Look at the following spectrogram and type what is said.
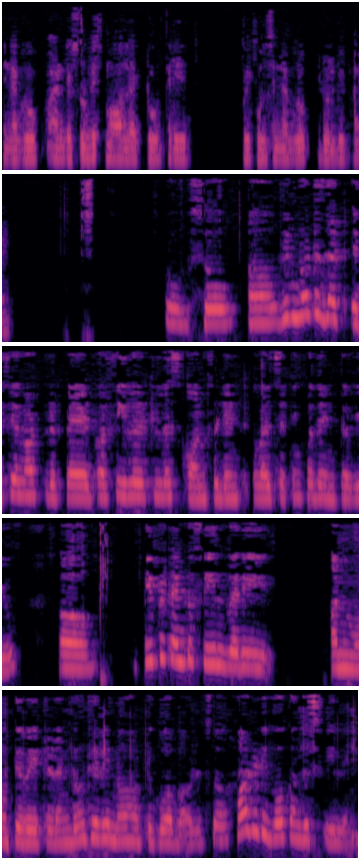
in a group, and it should be small, like two three people in a group. It will be fine. Oh, so uh, we've noticed that if you're not prepared or feel a little less confident while sitting for the interview, uh, people tend to feel very unmotivated and don't really know how to go about it. So, how did you work on this feeling?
